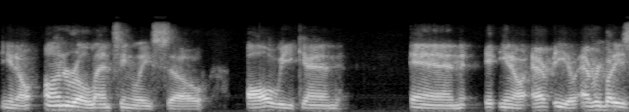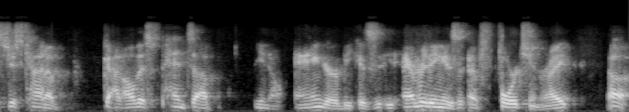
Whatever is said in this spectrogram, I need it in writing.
you know, unrelentingly so all weekend. And, it, you, know, every, you know, everybody's just kind of got all this pent up, you know, anger because everything is a fortune, right? Oh,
